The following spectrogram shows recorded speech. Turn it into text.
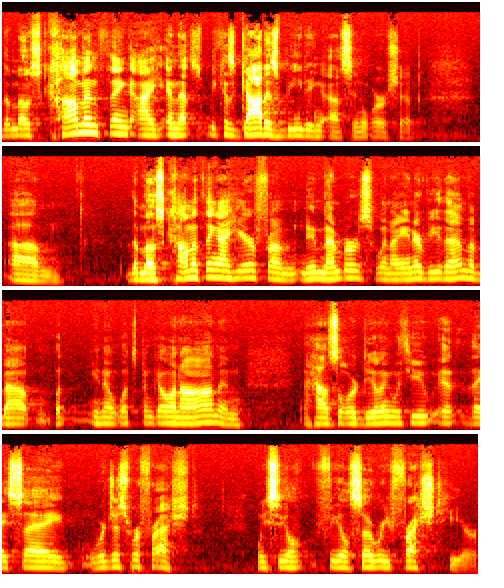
the most common thing I, and that's because God is meeting us in worship. Um, the most common thing I hear from new members when I interview them about what you know what's been going on and how's the Lord dealing with you, uh, they say we're just refreshed. We feel feel so refreshed here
